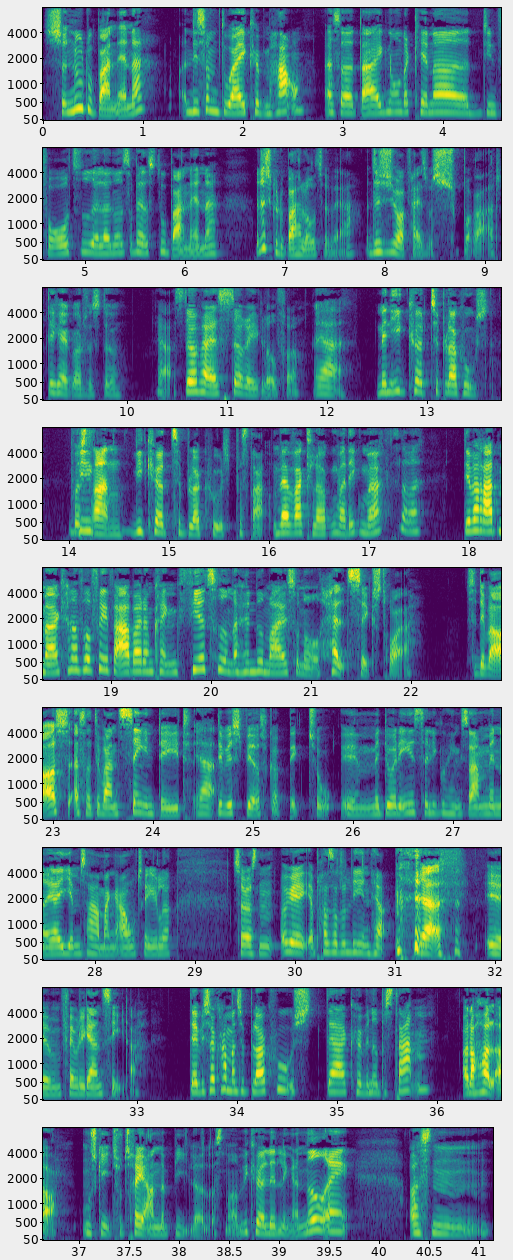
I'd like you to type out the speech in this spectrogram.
Så nu er du bare Nana, og ligesom du er i København. Altså, der er ikke nogen, der kender din fortid, eller noget som helst. Du er bare Nana. Og det skulle du bare have lov til at være. Og det synes jeg faktisk var super rart. Det kan jeg godt forstå. Ja, så det var faktisk, det var rigtig glad for. Ja. Men I kørte til Blokhus på vi, stranden. Vi kørte til Blokhus på stranden. Hvad var klokken? Var det ikke mørkt, eller hvad? Det var ret mørkt. Han havde fået fri fra arbejde omkring fire tiden og hentede mig sådan noget halv seks, tror jeg. Så det var også, altså det var en sen date. Ja. Det vidste vi også godt begge to. Øhm, men det var det eneste, der lige kunne hænge sammen med. Når jeg er hjemme, så har jeg mange aftaler. Så var jeg sådan, okay, jeg presser dig lige ind her. Ja. øhm, for jeg vil gerne se dig. Da vi så kommer til Blokhus, der kører vi ned på stranden. Og der holder måske to-tre andre biler eller sådan noget. Vi kører lidt længere nedad. Og sådan,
